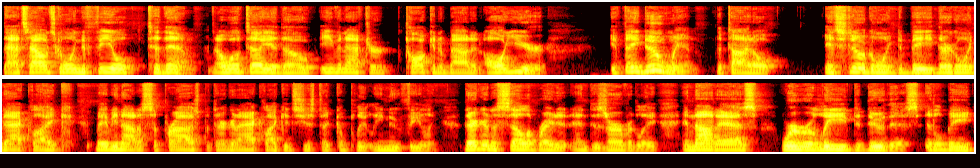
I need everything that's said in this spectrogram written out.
that's how it's going to feel to them. I will tell you, though, even after talking about it all year, if they do win the title, it's still going to be, they're going to act like maybe not a surprise, but they're going to act like it's just a completely new feeling. They're going to celebrate it and deservedly, and not as we're relieved to do this. It'll be,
